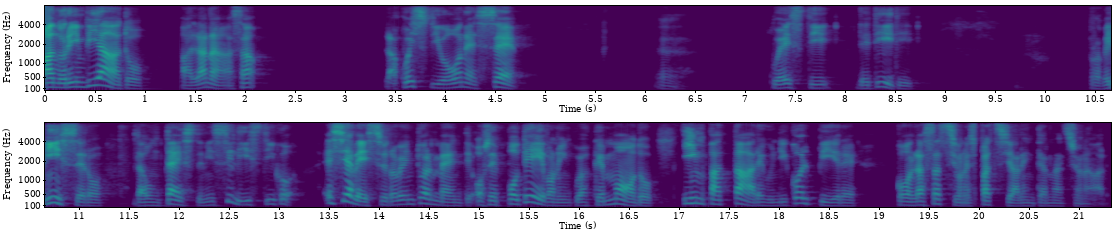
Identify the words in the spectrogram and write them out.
hanno rinviato alla NASA la questione se ehm, questi detriti provenissero da un test missilistico e se avessero eventualmente o se potevano in qualche modo impattare, quindi colpire con la Stazione Spaziale Internazionale.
